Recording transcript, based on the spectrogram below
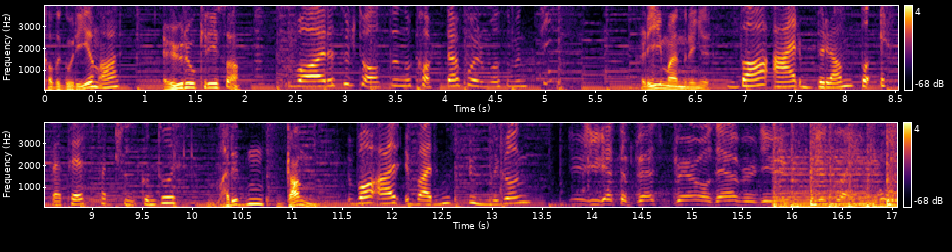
Kategorien er Eurokrisa. Hva er resultatet når kartet er forma som en tiss? Klimaendringer. Hva er brann på FrPs partikontor? Verdens gang. Hva er verdens undergang? You get the best barrels ever, dude. Just like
